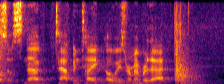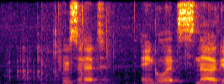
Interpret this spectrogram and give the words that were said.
So snug, tap and tight, always remember that loosen it, angle it, snug,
